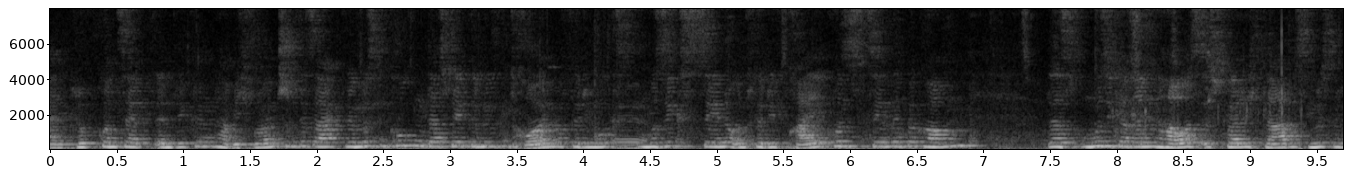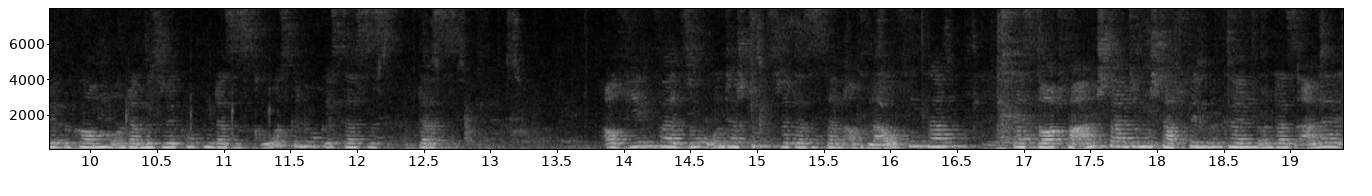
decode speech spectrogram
ein Clubkonzept entwickeln, habe ich vorhin schon gesagt. Wir müssen gucken, dass wir genügend Räume für die Musikszene und für die freie Kunstszene bekommen. Das Musikerinnenhaus ist völlig klar, das müssen wir bekommen und da müssen wir gucken, dass es groß genug ist, dass es dass auf jeden Fall so unterstützt wird, dass es dann auch laufen kann, dass dort Veranstaltungen stattfinden können und dass alle,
